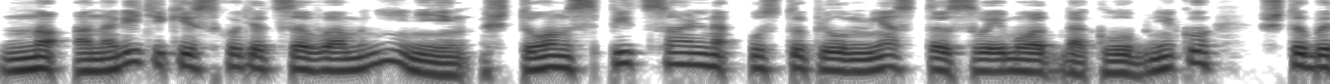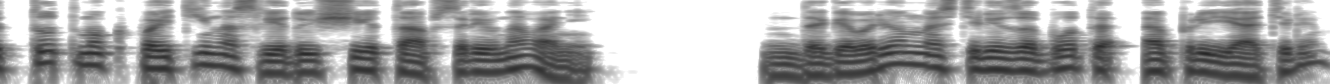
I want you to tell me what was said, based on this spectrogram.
Но аналитики сходятся во мнении, что он специально уступил место своему одноклубнику, чтобы тот мог пойти на следующий этап соревнований. Договоренность или забота о приятеле?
